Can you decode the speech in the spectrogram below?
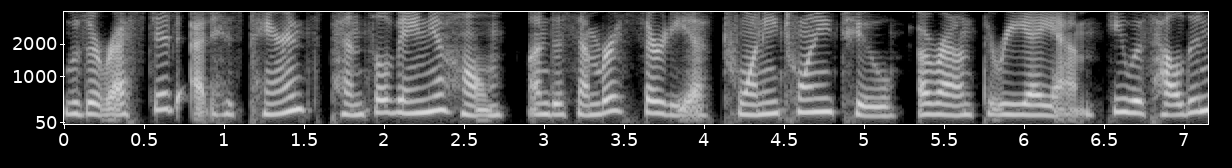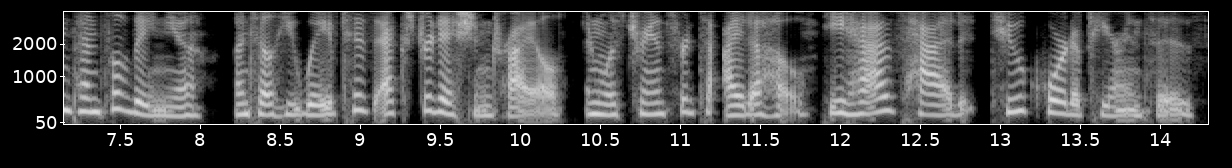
was arrested at his parents' Pennsylvania home on December 30th, 2022, around 3 a.m. He was held in Pennsylvania until he waived his extradition trial and was transferred to Idaho. He has had two court appearances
